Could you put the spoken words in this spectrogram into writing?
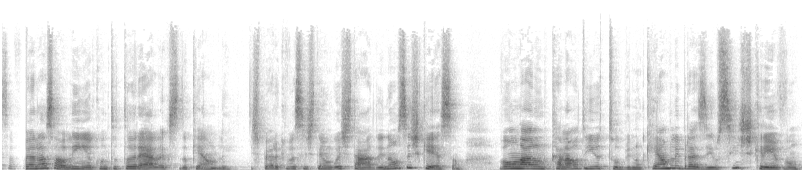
Essa foi a nossa aulinha com o tutor Alex do Cambly. Espero que vocês tenham gostado e não se esqueçam, vão lá no canal do YouTube no Cambly Brasil, se inscrevam,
